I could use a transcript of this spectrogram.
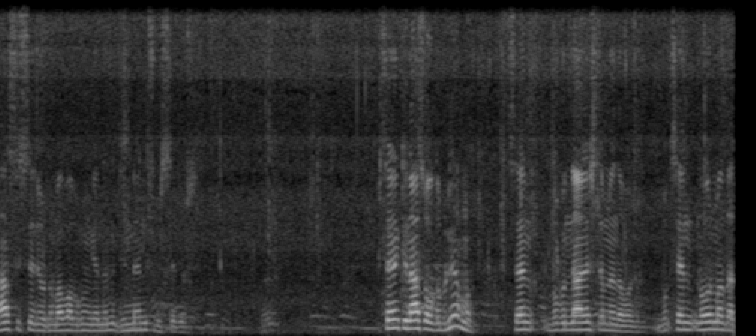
Nasıl hissediyordun baba bugün kendini dinlenmiş mi hissediyorsun? Seninki nasıl oldu biliyor musun? Sen bugün ne işlemle de konuştun. Bu, sen normalde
